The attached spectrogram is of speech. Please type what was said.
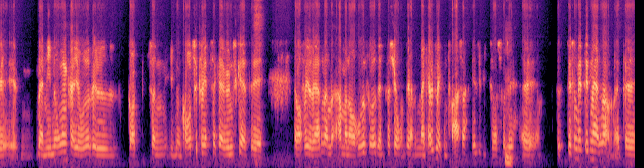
øh, man i nogle perioder vil godt sådan i nogle korte sekvenser kan ønske, at øh, hvorfor i verden har man overhovedet fået den passion der, men man kan jo ikke lægge den fra sig, heldigvis også for mm. det. Øh, det er sådan lidt det, den handler om, at øh,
